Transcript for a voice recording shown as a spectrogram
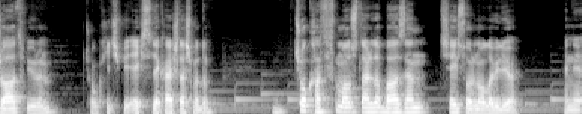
rahat bir ürün. Çok hiçbir eksiyle karşılaşmadım. Çok hafif mouse'larda bazen şey sorunu olabiliyor. Hani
